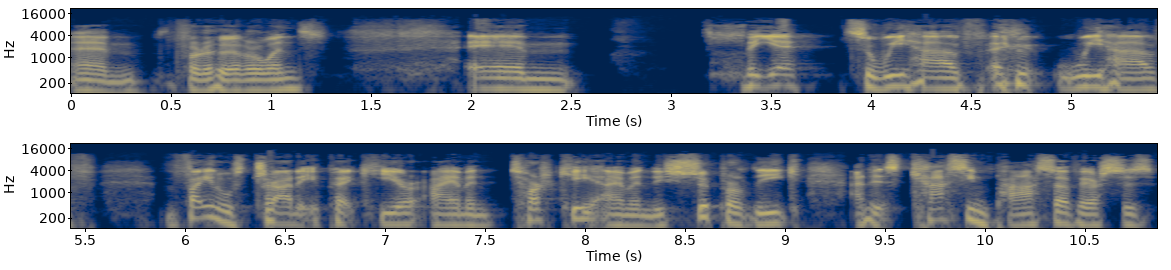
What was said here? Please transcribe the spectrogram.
Um, for whoever wins. Um, but yeah, so we have we have the final charity pick here. I am in Turkey. I'm in the Super League, and it's Kasim Pasa versus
